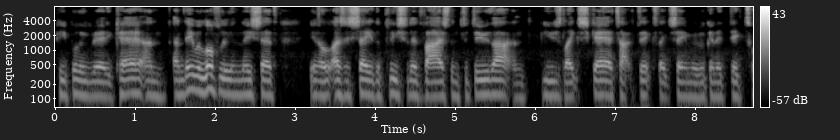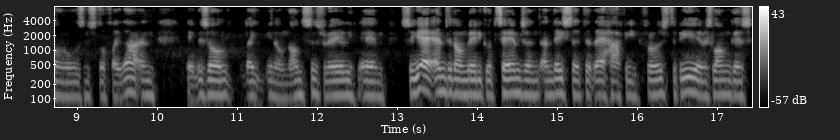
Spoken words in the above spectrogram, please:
people who really care and, and they were lovely and they said, you know, as I say, the police had advised them to do that and use like scare tactics, like saying we were going to dig tunnels and stuff like that. And it was all like, you know, nonsense really. Um, so yeah, it ended on really good terms and, and they said that they're happy for us to be here as long as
